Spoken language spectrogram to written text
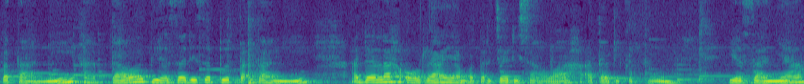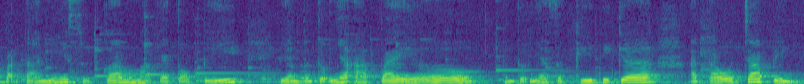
Petani atau biasa disebut Pak Tani adalah orang yang bekerja di sawah atau di kebun. Biasanya Pak Tani suka memakai topi yang bentuknya apa yo? Bentuknya segitiga atau caping.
